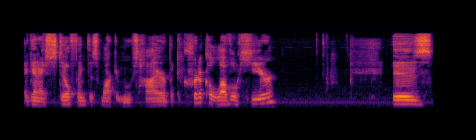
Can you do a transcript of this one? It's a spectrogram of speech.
Again, I still think this market moves higher, but the critical level here is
